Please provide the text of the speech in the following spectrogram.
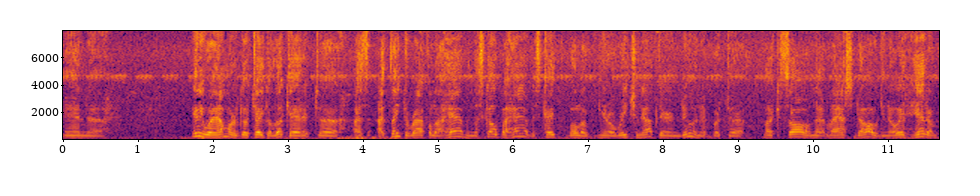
And uh, anyway, I'm going to go take a look at it. Uh, I, th I, think the rifle I have and the scope I have is capable of, you know, reaching out there and doing it. But uh, like I saw on that last dog, you know, it hit him,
